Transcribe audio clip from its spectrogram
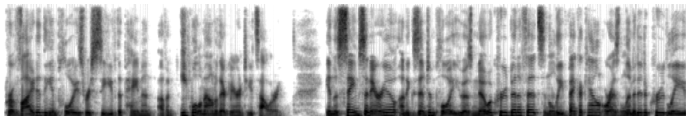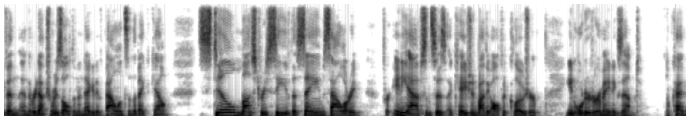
provided the employees receive the payment of an equal amount of their guaranteed salary. In the same scenario, an exempt employee who has no accrued benefits in the leave bank account or has limited accrued leave and, and the reduction result in a negative balance in the bank account still must receive the same salary for any absences occasioned by the office closure in order to remain exempt. Okay?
